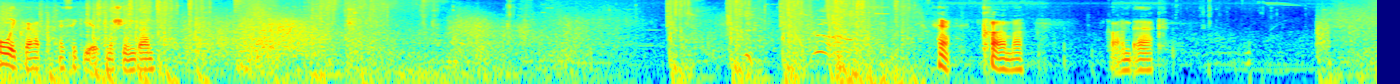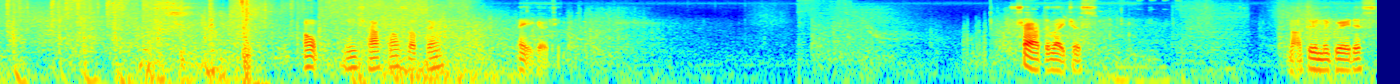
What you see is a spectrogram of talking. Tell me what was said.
Holy crap, I think he has machine gun. Heh, Karma. Him back. Oh, need else up there. There you go, team. Let's try out the righteous. Not doing the greatest.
